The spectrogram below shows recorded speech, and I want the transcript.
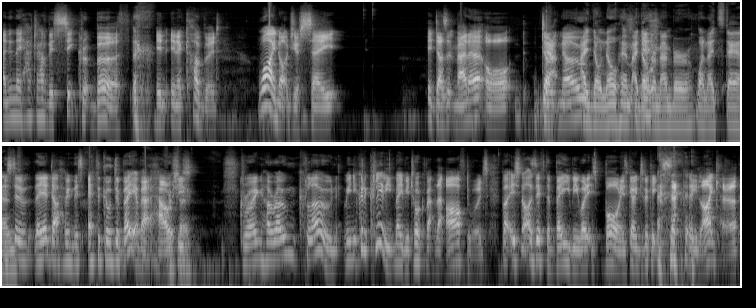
And then they have to have this secret birth in in a cupboard. Why not just say it doesn't matter or don't Yeah, know? I don't know him. I don't Yeah. remember one night stand. Instead of they end up having this ethical debate about how For she's sure. growing her own clone. I mean, you could have clearly maybe talk about that afterwards, but it's not as if the baby, when it's born, is going to look exactly like her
